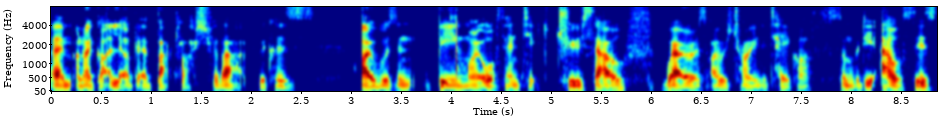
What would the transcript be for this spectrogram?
um, and i got a little bit of backlash for that because i wasn't being my authentic true self whereas i was trying to take off somebody else's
